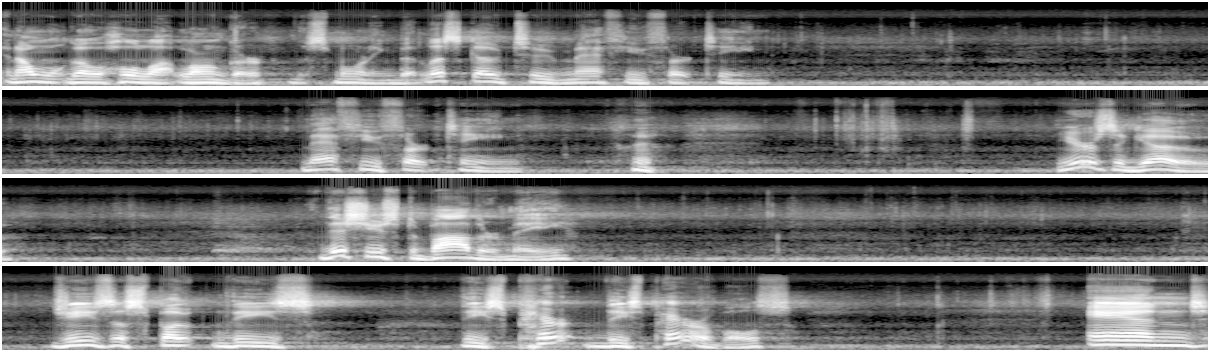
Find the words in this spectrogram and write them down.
and I won't go a whole lot longer this morning, but let's go to Matthew 13. Matthew 13. Years ago, this used to bother me. Jesus spoke these these, par- these parables. And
